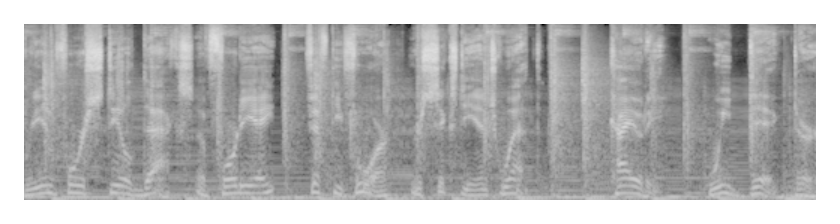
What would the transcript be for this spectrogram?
reinforced steel decks of 48, 54, or 60 inch width. Kioti, we dig dirt.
